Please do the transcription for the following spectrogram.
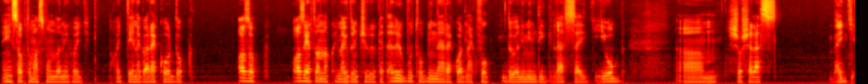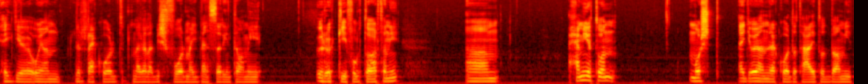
Én szoktam azt mondani, hogy, hogy tényleg a rekordok azok azért vannak, hogy megdöntsük őket, előbb-utóbb minden rekord meg fog dőlni, mindig lesz egy jobb, um, sose lesz egy, egy ö, olyan rekord, legalábbis Form 1-ben szerintem, ami örökké fog tartani. Um, Hamilton most egy olyan rekordot állított be, amit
